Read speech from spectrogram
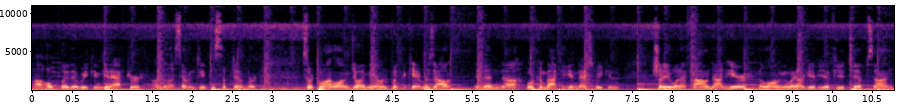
uh, hopefully that we can get after on the 17th of September. So come on along, join me. I'm going to put the cameras out, and then uh, we'll come back again next week and show you what I found on here. And along the way, I'll give you a few tips on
